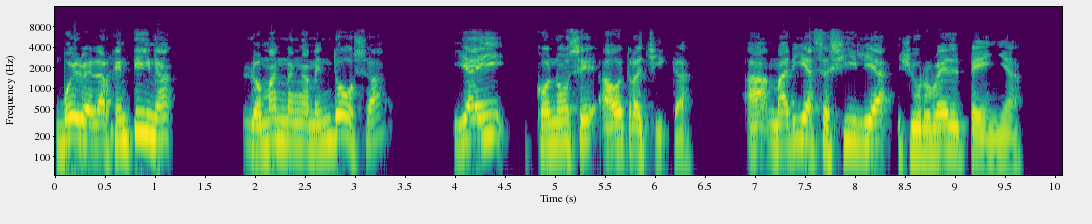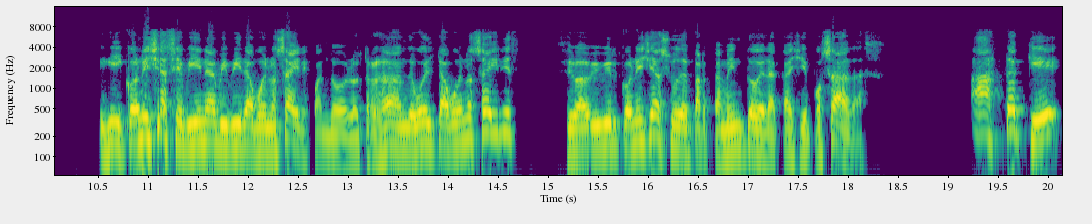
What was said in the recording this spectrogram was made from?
vuelve a la Argentina, lo mandan a Mendoza y ahí conoce a otra chica, a María Cecilia Yurbel Peña. Y con ella se viene a vivir a Buenos Aires. Cuando lo trasladan de vuelta a Buenos Aires, se va a vivir con ella a su departamento de la calle Posadas. Hasta que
